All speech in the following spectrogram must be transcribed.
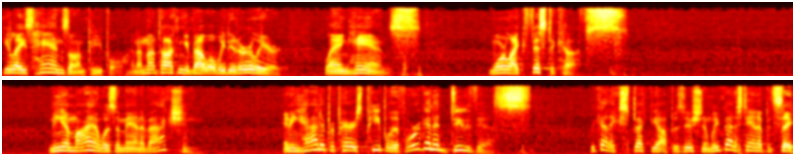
He lays hands on people. And I'm not talking about what we did earlier, laying hands, more like fisticuffs. Nehemiah was a man of action. And he had to prepare his people. If we're going to do this, we've got to expect the opposition. We've got to stand up and say,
